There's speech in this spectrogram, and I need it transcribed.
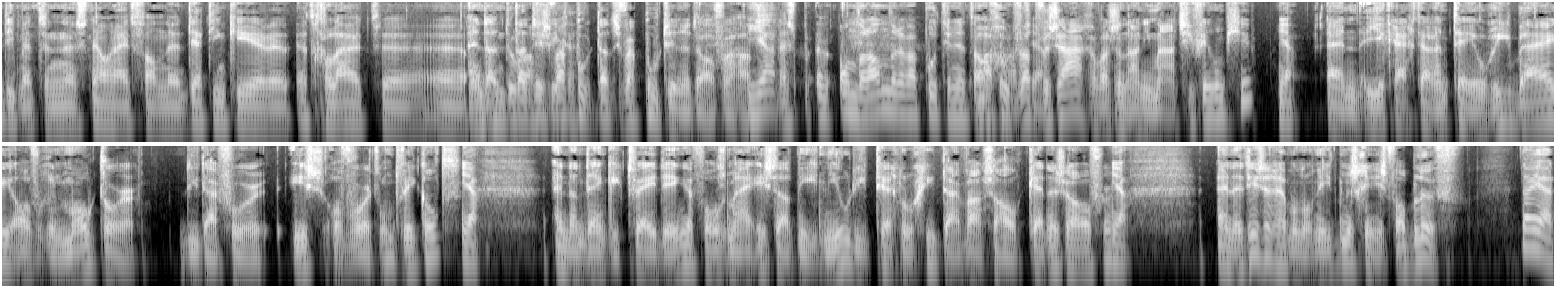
die met een snelheid van 13 keer het geluid. en dat, dat, is waar, dat is waar Poetin het over had. Ja, dat is onder andere waar Poetin het over had. Maar goed, wat we zagen was een animatiefilmpje. Ja. En je krijgt daar een theorie bij over een motor die daarvoor is of wordt ontwikkeld. Ja. En dan denk ik twee dingen. Volgens mij is dat niet nieuw. Die technologie, daar was al kennis over. Ja. En het is er helemaal nog niet. Misschien is het wel bluff. Nou ja,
